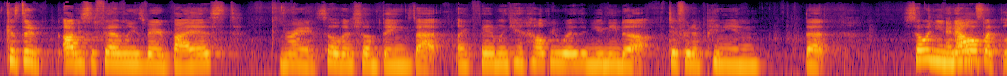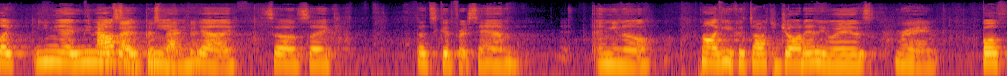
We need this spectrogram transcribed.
because they're obviously family is very biased. Right So there's some things that like family can't help you with, and you need a different opinion that someone you An know, outs- but like you need, you need an outside outside, opinion. perspective. Yeah. So it's like that's good for Sam, and you know, not like he could talk to John anyways. right Both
